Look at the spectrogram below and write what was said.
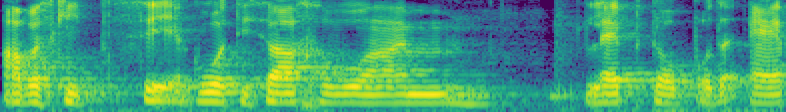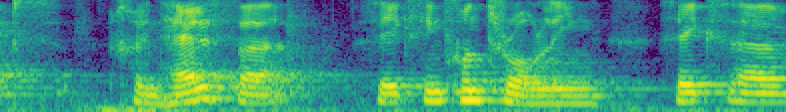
aber es gibt sehr gute Sachen, wo einem Laptop oder Apps können helfen, sei es im Controlling, sei es äh,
